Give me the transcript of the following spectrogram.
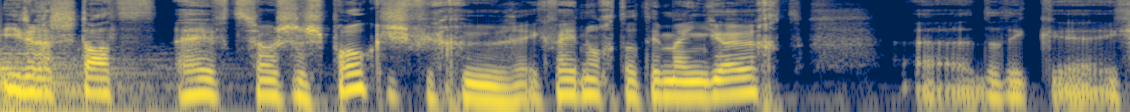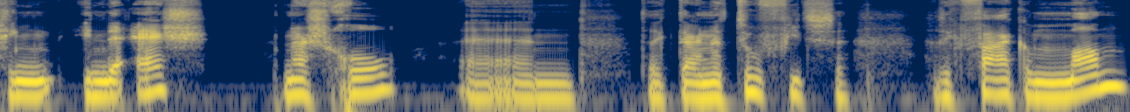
Iedere stad heeft zo zijn sprookjesfiguren. Ik weet nog dat in mijn jeugd... Uh, dat ik, uh, ik ging in de Ash naar school. En dat ik daar naartoe fietste. Dat ik vaak een man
